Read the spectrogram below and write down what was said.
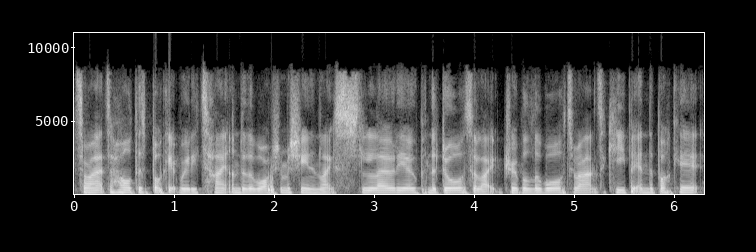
So I had to hold this bucket really tight under the washing machine and like slowly open the door to like dribble the water out to keep it in the bucket.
